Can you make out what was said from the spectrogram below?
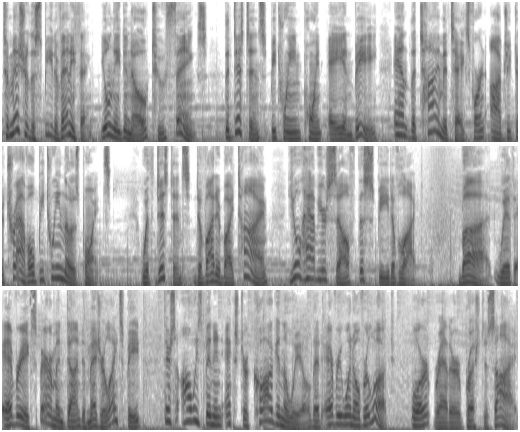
To measure the speed of anything, you'll need to know two things the distance between point A and B, and the time it takes for an object to travel between those points. With distance divided by time, you'll have yourself the speed of light. But with every experiment done to measure light speed, there's always been an extra cog in the wheel that everyone overlooked, or rather brushed aside.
